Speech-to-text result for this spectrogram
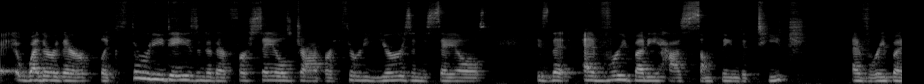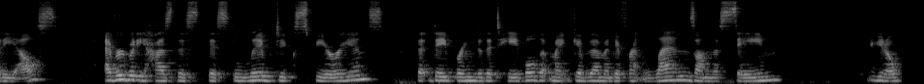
eh, whether they're like 30 days into their first sales job or 30 years into sales, is that everybody has something to teach everybody else. Everybody has this this lived experience that they bring to the table that might give them a different lens on the same you know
